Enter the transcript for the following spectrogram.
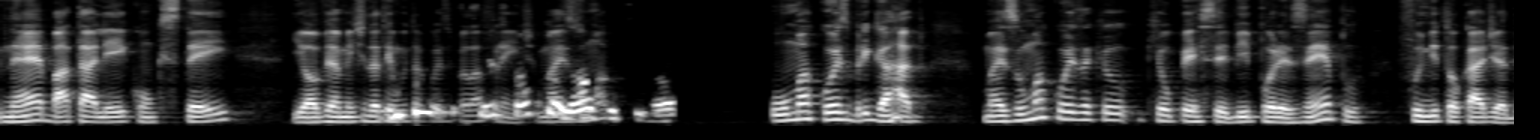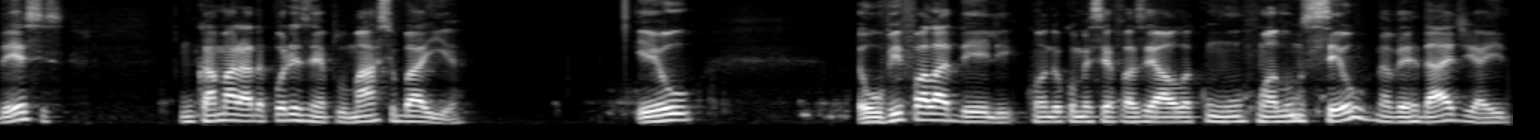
né, batalhei, conquistei. E obviamente ainda tem muita coisa pela frente. Mas uma, uma coisa, obrigado. Mas uma coisa que eu, que eu percebi, por exemplo, fui me tocar dia desses. Um camarada, por exemplo, Márcio Bahia. Eu eu ouvi falar dele quando eu comecei a fazer aula com um, um aluno seu, na verdade, aí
